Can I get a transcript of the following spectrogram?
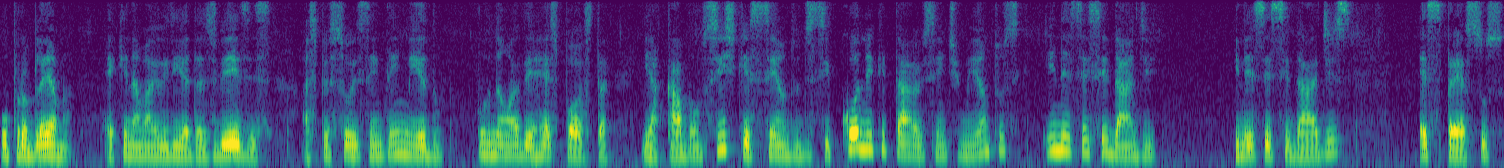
O problema é que, na maioria das vezes, as pessoas sentem medo por não haver resposta e acabam se esquecendo de se conectar aos sentimentos e, necessidade, e necessidades expressos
